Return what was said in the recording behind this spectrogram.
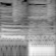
watching.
